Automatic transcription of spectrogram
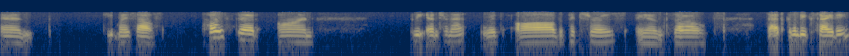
and keep myself posted on the internet with all the pictures and so that's going to be exciting.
